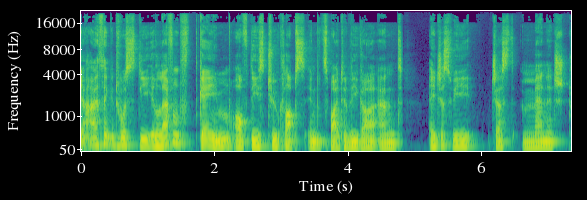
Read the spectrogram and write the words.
yeah, I think it was the 11th game of these two clubs in the Zweite Liga, and HSV just managed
